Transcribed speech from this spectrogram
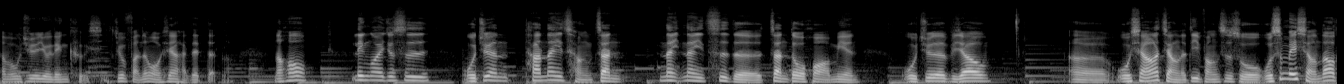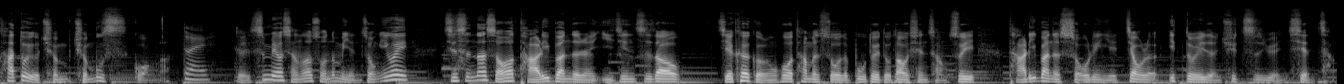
那么我觉得有点可惜。就反正我现在还在等了。然后另外就是，我觉得他那一场战，那那一次的战斗画面，我觉得比较，呃，我想要讲的地方是说，我是没想到他队友全全部死光了。对，对，是没有想到说那么严重，因为其实那时候塔利班的人已经知道。杰克·葛伦霍他们所有的部队都到现场，所以塔利班的首领也叫了一堆人去支援现场。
